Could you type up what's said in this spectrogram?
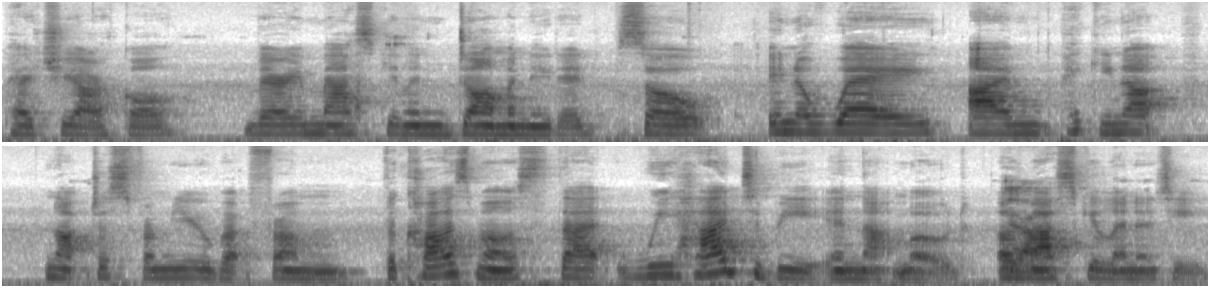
patriarchal, very masculine dominated. So, in a way, I'm picking up not just from you, but from the cosmos, that we had to be in that mode of yeah. masculinity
